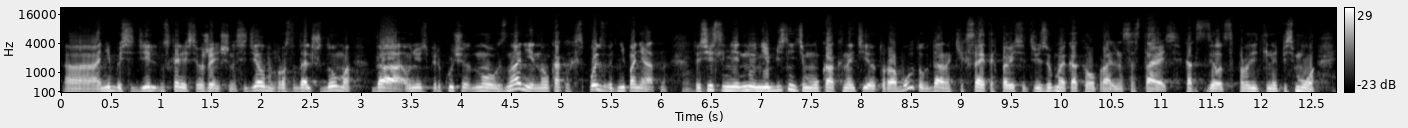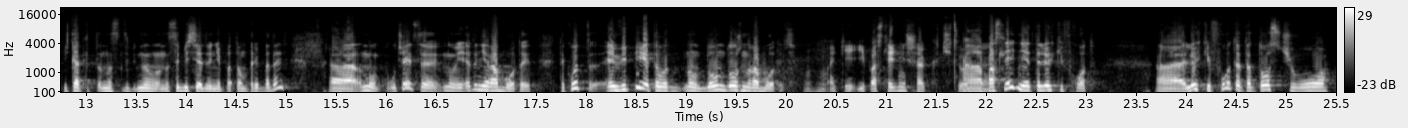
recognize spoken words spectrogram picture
э, они бы сидели, ну, скорее всего, женщина, сидела бы просто дальше дома, да, у нее теперь куча новых знаний, но как их использовать, непонятно. То есть, если не, ну, не объяснить ему, как найти эту работу, да, на каких сайтах повесить резюме, как его правильно составить, как сделать сопроводительное письмо, и как это на, ну, на собеседование потом преподать, э, ну, получается, ну, это не работает. Так вот, MVP это вот, ну, он должен работать. Окей, okay. и последний шаг, четвертый? А, последний это легкий вход. А, легкий вход – это то, с чего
